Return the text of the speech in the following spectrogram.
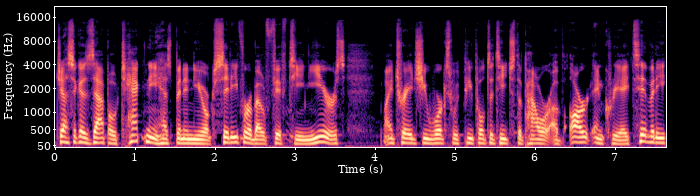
Jessica Zapotechny has been in New York City for about 15 years. By trade, she works with people to teach the power of art and creativity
